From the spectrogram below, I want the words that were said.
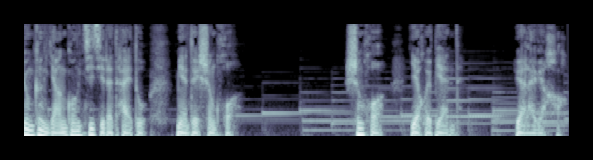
用更阳光积极的态度面对生活，生活也会变得越来越好。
